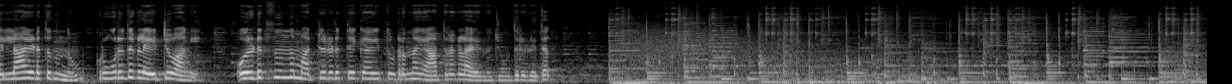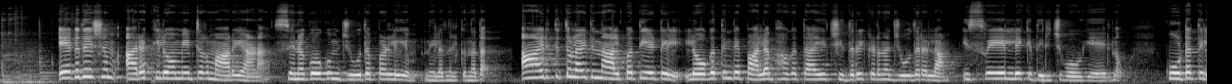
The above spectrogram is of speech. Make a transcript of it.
എല്ലായിടത്തു നിന്നും ക്രൂരതകൾ ഏറ്റുവാങ്ങി ഒരിടത്തു നിന്ന് മറ്റൊരിടത്തേക്കായി തുടർന്ന യാത്രകളായിരുന്നു ജൂതരുടേത് ഏകദേശം അര കിലോമീറ്റർ മാറിയാണ് സിനഗോഗും ജൂതപ്പള്ളിയും നിലനിൽക്കുന്നത്. ആയിരത്തി തൊള്ളായിരത്തി നാൽപ്പത്തി എട്ടിൽ ലോകത്തിന്റെ പല ഭാഗത്തായി ചിതറിക്കിടന്ന ജൂതരെല്ലാം ഇസ്രയേലിലേക്ക് തിരിച്ചു പോവുകയായിരുന്നു കൂട്ടത്തിൽ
